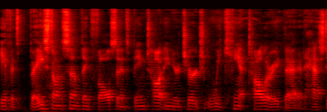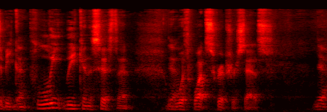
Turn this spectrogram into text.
if it's based on something false and it's being taught in your church, we can't tolerate that. It has to be completely consistent Yeah. with what Scripture says. Yeah,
